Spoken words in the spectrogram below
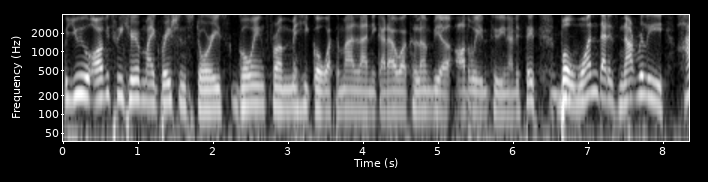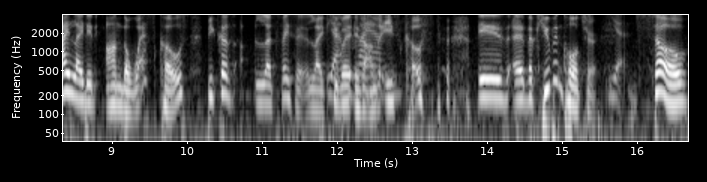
you obviously hear migration stories going from Mexico, Guatemala, Nicaragua, Colombia, all the way into the United States. But Mm-hmm. one that is not really highlighted on the West Coast because, let's face it, like Yeah, Cuba is on the East Coast, is uh, the Cuban culture. yes. So,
